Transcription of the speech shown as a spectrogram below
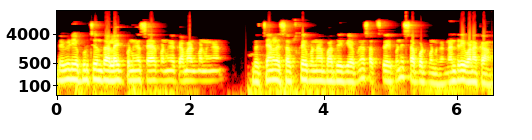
இந்த வீடியோ பிடிச்சிருந்தா லைக் பண்ணுங்கள் ஷேர் பண்ணுங்கள் கமெண்ட் பண்ணுங்கள் இந்த சேனலை சப்ஸ்கிரைப் பண்ணால் பார்த்துருக்கீங்க அப்படின்னா சப்ஸ்கிரைப் பண்ணி சப்போர்ட் பண்ணுங்கள் நன்றி வணக்கம்.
